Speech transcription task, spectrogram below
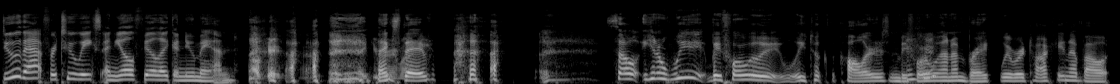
do that for two weeks and you'll feel like a new man. Okay. Thank Thanks. Dave. so, you know, we before we we took the callers and before we mm-hmm. went on break, we were talking about,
